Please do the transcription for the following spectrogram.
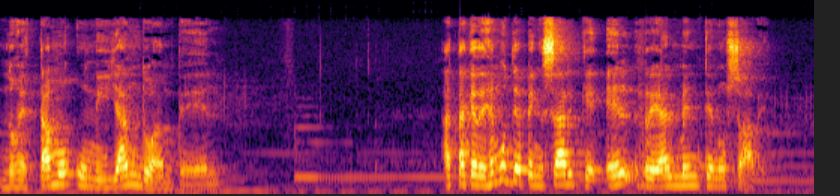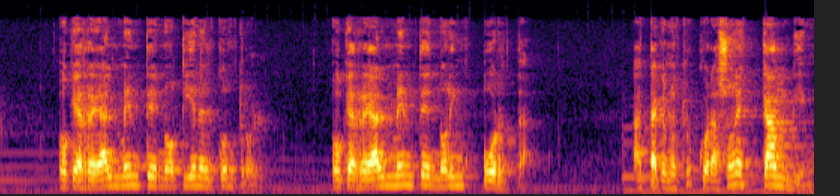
nos estamos humillando ante Él hasta que dejemos de pensar que Él realmente no sabe, o que realmente no tiene el control, o que realmente no le importa, hasta que nuestros corazones cambien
